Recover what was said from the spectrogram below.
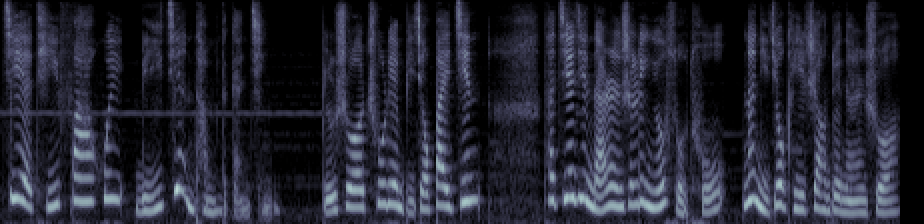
借题发挥，离间他们的感情。比如说，初恋比较拜金，他接近男人是另有所图，那你就可以这样对男人说：“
